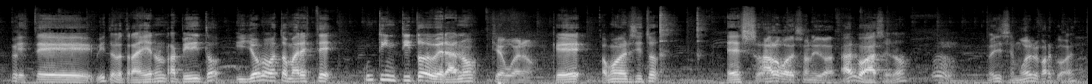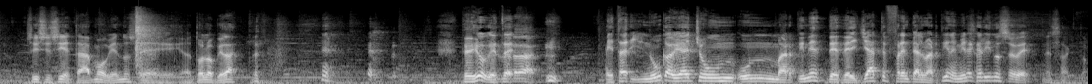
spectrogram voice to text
Este, viste, lo trajeron rapidito. Y yo me voy a tomar este, un tintito de verano. Qué bueno. Que, vamos a ver si esto. Eso. Algo de sonido hace. Algo hace, ¿no? Oye, se mueve el barco, ¿eh? Sí, sí, sí, está moviéndose a todo lo que da. Te digo que Es está, está- nunca había hecho un, un Martínez desde el yate frente al Martínez. Mira qué lindo se ve. Exacto.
